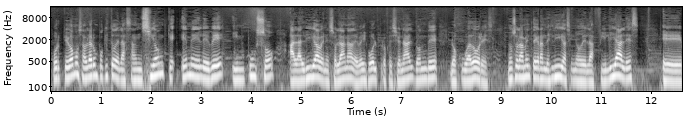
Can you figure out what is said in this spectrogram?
Porque vamos a hablar un poquito de la sanción que MLB impuso a la Liga Venezolana de Béisbol Profesional, donde los jugadores no solamente de grandes ligas, sino de las filiales, eh,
